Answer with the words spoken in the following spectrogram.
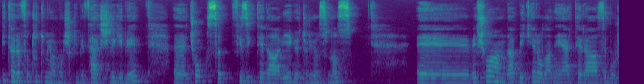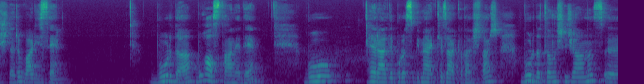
bir tarafı tutmuyormuş gibi, felçli gibi. Çok sık fizik tedaviye götürüyorsunuz. E, ve şu anda bekar olan eğer terazi burçları var ise burada bu hastanede bu herhalde burası bir merkez arkadaşlar. Burada tanışacağınız e,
